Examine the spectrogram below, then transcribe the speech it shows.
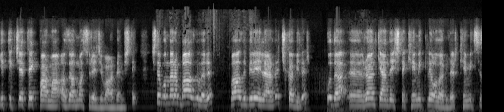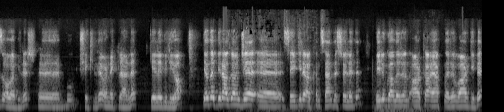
gittikçe tek parmağı azalma süreci var demiştik. İşte bunların bazıları bazı bireylerde çıkabilir. Bu da e, röntgende işte kemikli olabilir, kemiksiz olabilir. E, bu şekilde örneklerle gelebiliyor. Ya da biraz önce e, sevgili Akın sen de söyledin. Belugaların arka ayakları var gibi.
